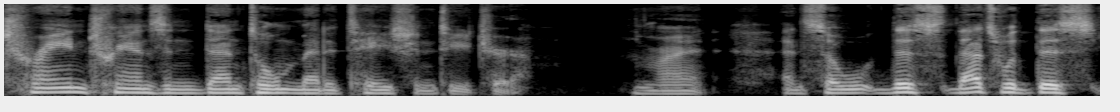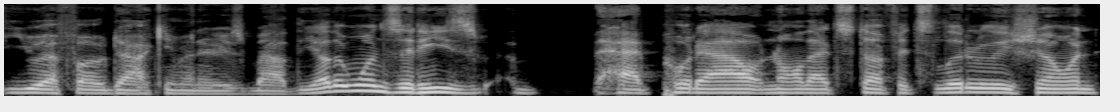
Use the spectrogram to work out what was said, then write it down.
trained transcendental meditation teacher, right? And so this that's what this UFO documentary is about. The other ones that he's had put out and all that stuff. It's literally showing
